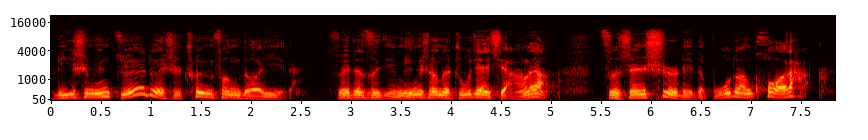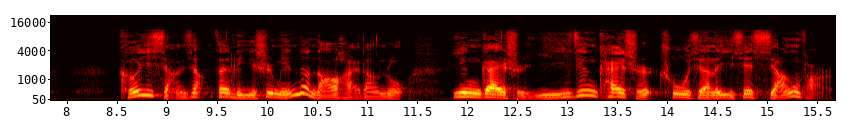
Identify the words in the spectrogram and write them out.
李世民绝对是春风得意的。随着自己名声的逐渐响亮，自身势力的不断扩大。可以想象，在李世民的脑海当中，应该是已经开始出现了一些想法了。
